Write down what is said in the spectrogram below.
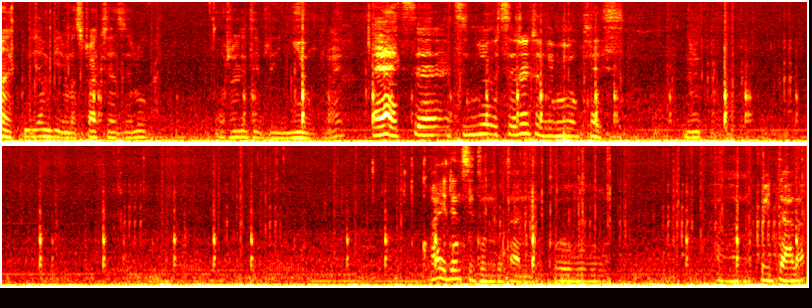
Like Yambima structures. They look relatively new, right? Yeah, it's a, it's a new, it's a relatively new place. Kwa density ngutani ku uh, kuitala.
